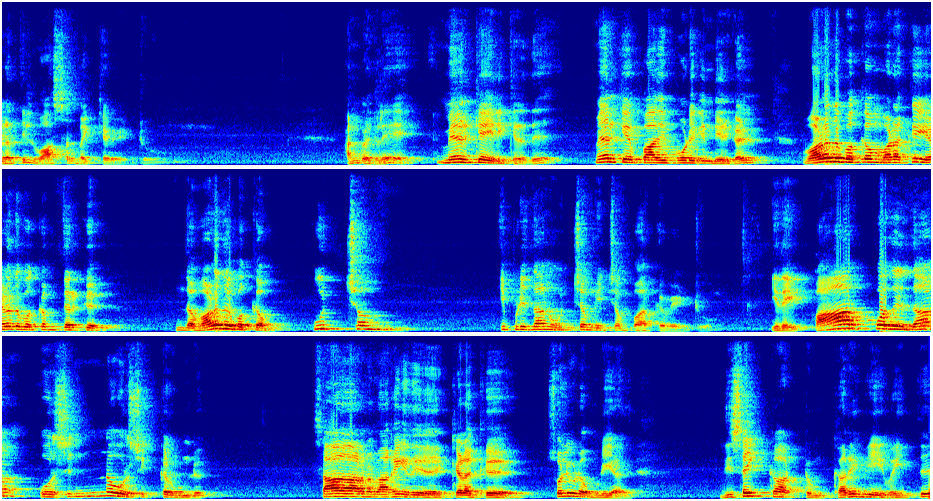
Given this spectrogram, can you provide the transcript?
இடத்தில் வாசல் வைக்க வேண்டும். அன்பர்களே மேற்கே இருக்கிறது. மேற்கே பாதி போடுகின்றீர்கள். வலது பக்கம் வடக்கு இடது பக்கம் தெற்கு. இந்த வலது பக்கம் உச்சம். இப்படித்தான் உச்சம் நீச்சம் பார்க்க வேண்டும். இதை பார்ப்பது தான் ஒரு சின்ன ஒரு சிக்கல் உண்டு. சாதாரணமாக இது கிழக்கு. சொல்லிவிட முடியாது. திசை காட்டும் கருவியை வைத்து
